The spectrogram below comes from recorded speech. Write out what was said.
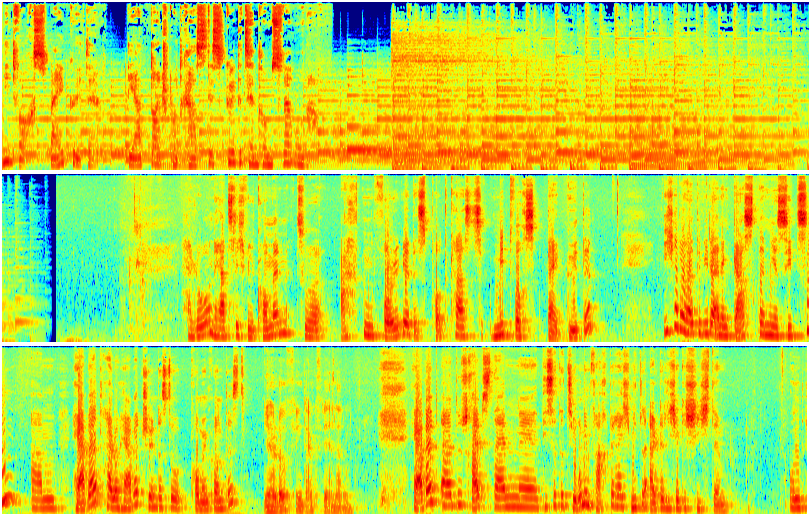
Mittwochs bei Goethe, der Deutsch-Podcast des Goethe-Zentrums Verona. Hallo und herzlich willkommen zur achten Folge des Podcasts Mittwochs bei Goethe. Ich habe heute wieder einen Gast bei mir sitzen, ähm, Herbert. Hallo Herbert, schön, dass du kommen konntest. Ja, hallo, vielen Dank für die Einladung. Herbert, äh, du schreibst deine Dissertation im Fachbereich mittelalterlicher Geschichte. Und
